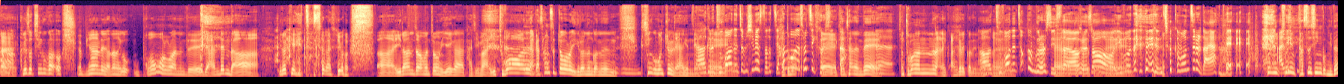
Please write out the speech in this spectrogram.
네, 그래서 친구가 어, 야, 미안한데 나는 이거 먹으러 왔는데 이게 안 된다 이렇게 됐어가지고 아 이런 점은 좀 이해가 가지만 이 두 번은 약간 상습적으로 이러는 거는 친구 혼쭐 내야겠네요. 음, 아, 근데 네. 두 번은 좀 심했어. 그치? 한 아, 두 번- 번은 솔직히 그럴 수 네, 있다. 괜찮은데 네. 전두 번은 안, 했- 안 그랬거든요. 아, 두 네. 번은 조금 그럴 수 네, 있어요. 그쵸, 그래서 그쵸. 네. 이분은 조금 혼쭐을 나야 돼. 손님 아니. 손님 다 쓰신 겁니다.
